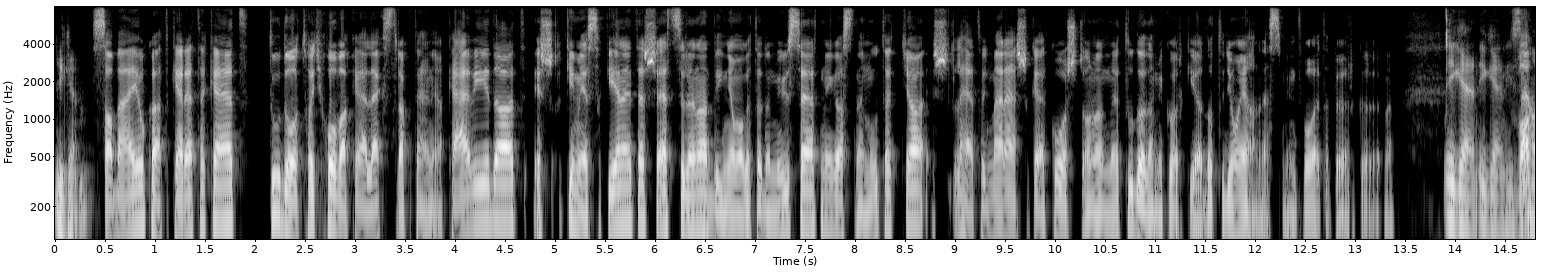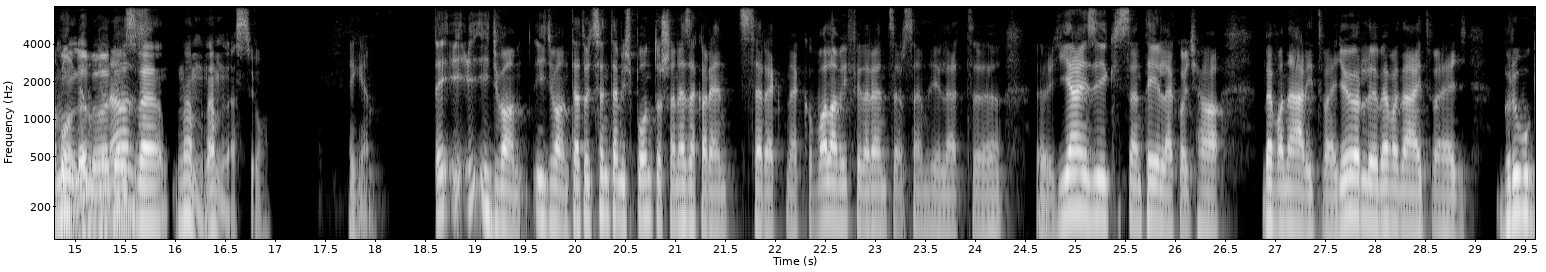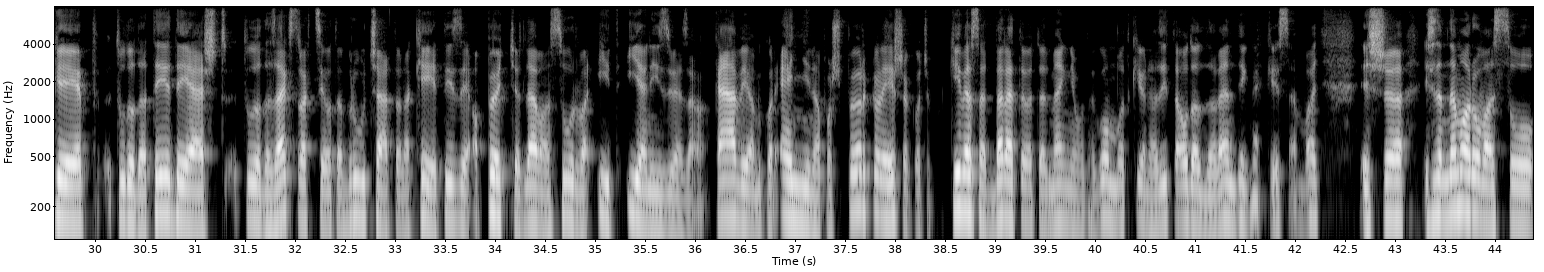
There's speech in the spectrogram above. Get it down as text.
Igen. szabályokat, kereteket, tudod, hogy hova kell extraktálni a kávédat, és kimész a kijelenítésre, egyszerűen addig nyomogatod a műszert, még azt nem mutatja, és lehet, hogy már ásra kell kóstolnod, mert tudod, amikor kiadott, hogy olyan lesz, mint volt a pörkölőben. Igen, igen. Hiszen Vakon ha lövöldözve ugyanaz... nem, nem lesz jó. Igen. Így van, így van. Tehát, hogy szerintem is pontosan ezek a rendszereknek valamiféle rendszer szemlélet hiányzik, hiszen tényleg, hogyha be van állítva egy őrlő, be van állítva egy brúgép, tudod a TDS-t, tudod az extrakciót, a brúcsárton, a két izé, a pöttyöd le van szúrva, itt ilyen ízű ez a kávé, amikor ennyi napos pörkölés, akkor csak kiveszed, beletöltöd, megnyomod a gombot, kijön az itt, odaadod a vendégnek, készen vagy. És, és nem arról van szó,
